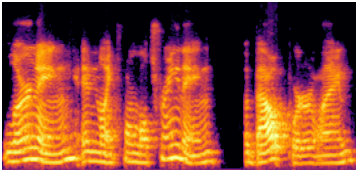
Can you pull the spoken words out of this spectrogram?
learning and like formal training about borderline,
